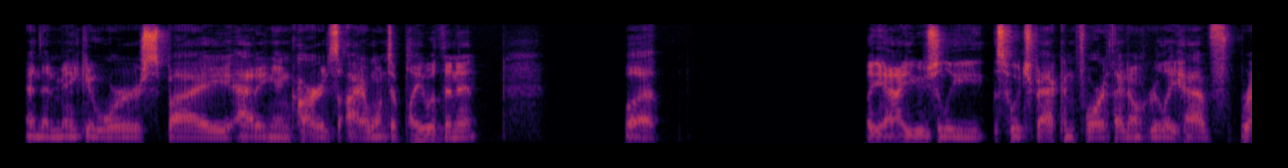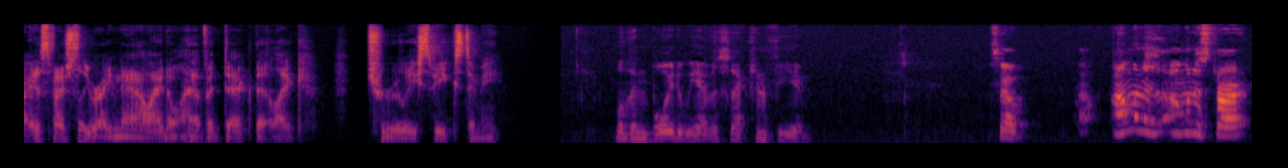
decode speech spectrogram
and then make it worse by adding in cards I want to play within it. But but yeah, I usually switch back and forth. I don't really have right especially right now, I don't have a deck that like truly speaks to me. Well, then, boy, do we have a section for you. So, I'm gonna I'm gonna start,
